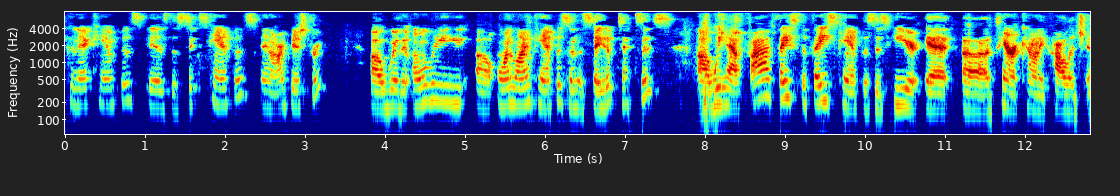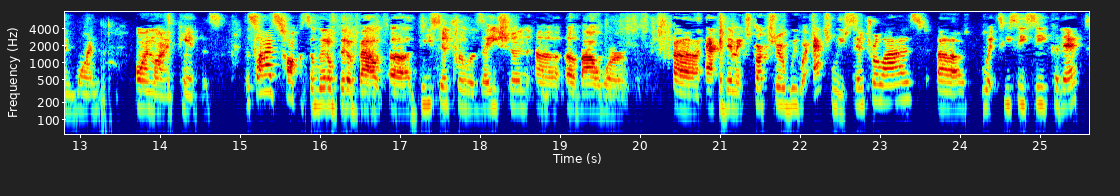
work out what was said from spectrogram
Connect campus is the sixth campus in our district. Uh, we're the only uh, online campus in the state of Texas. Uh, we have five face-to-face -face campuses here at Tarrant County College and one online campus. The slides talk a little bit about uh, decentralization uh, of our uh, academic structure. We were actually centralized uh, with TCC Connect.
